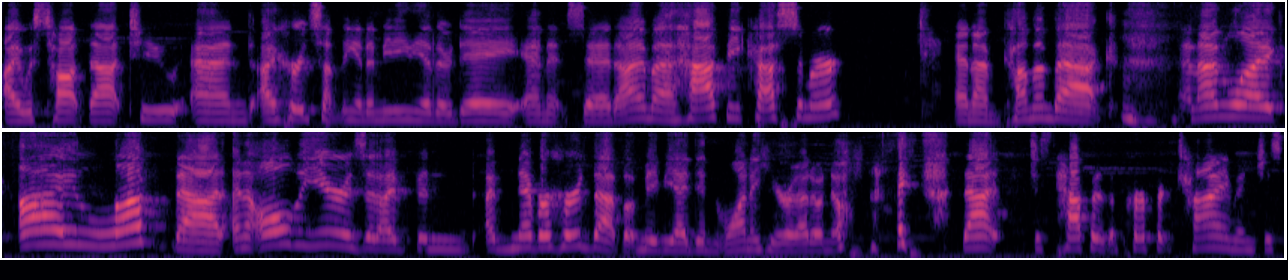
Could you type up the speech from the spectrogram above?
I was taught that too, and I heard something at a meeting the other day, and it said, "I'm a happy customer." And I'm coming back. and I'm like, I love that. And all the years that I've been, I've never heard that, but maybe I didn't want to hear it. I don't know. that just happened at the perfect time. And just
